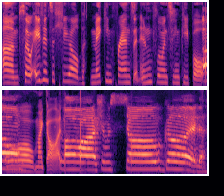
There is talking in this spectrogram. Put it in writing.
Um, so Agents of Shield, making friends and influencing people. Oh. Oh, my God, Gosh, it was so good.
